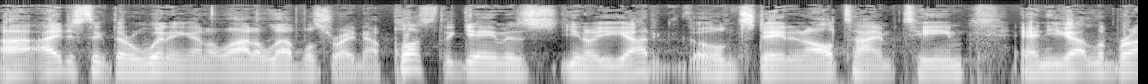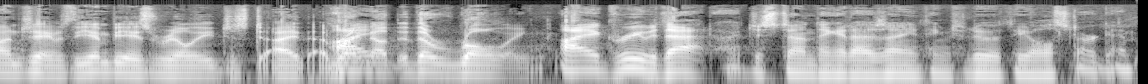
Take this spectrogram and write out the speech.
Uh, I just think they're winning on a lot of levels right now. Plus, the game is, you know, you got Golden State, an all-time team, and you got LeBron James. The NBA is really just I, right I- now they're rolling. I agree with that. I just don't think it has anything to do with the All Star game.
